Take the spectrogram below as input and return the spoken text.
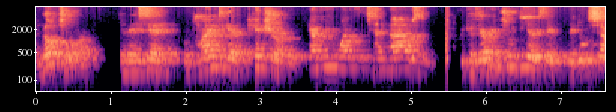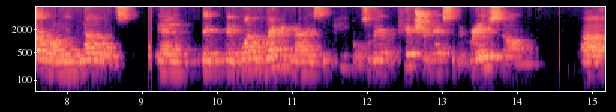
a note to her and they said, We're trying to get a picture of every one of the 10,000 because every two years they, they do a ceremony in the Netherlands and they, they want to recognize the people. So they have a picture next to the gravestone uh,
